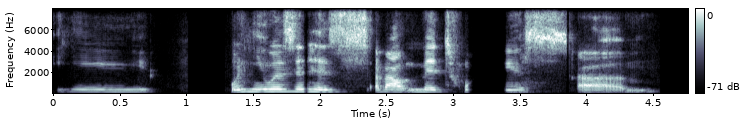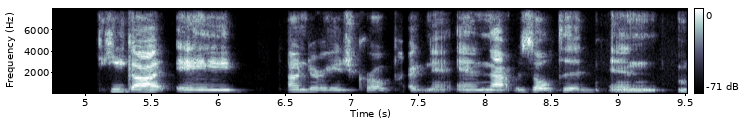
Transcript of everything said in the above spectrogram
he when he was in his about mid 20s um he got a underage girl pregnant and that resulted in my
